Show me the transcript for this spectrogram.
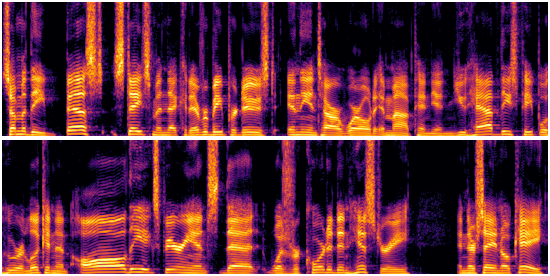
some of the best statesmen that could ever be produced in the entire world, in my opinion. You have these people who are looking at all the experience that was recorded in history, and they're saying, okay,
